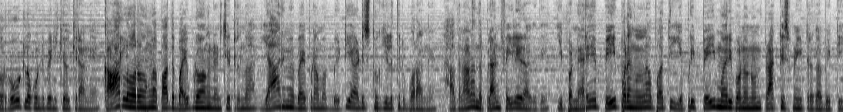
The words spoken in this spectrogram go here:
ஒரு ரோட்ல கொண்டு போய் நிக்க வைக்கிறாங்க. கார்ல வரவங்கள பார்த்து பயப்படுவாங்கன்னு நினைச்சிட்டு இருந்தா யாருமே பயப்படாம பெட்டியை அடிச்சு தூக்கி இழுத்துட்டு போறாங்க. அதனால அந்த பிளான் ஃபெயிலியர் ஆகுது. இப்போ நிறைய பேய் படங்கள்லாம் பார்த்து எப்படி பேய் மாதிரி பண்ணணும்னு ப்ராக்டிஸ் பண்ணிட்டு இருக்கா பெட்டி.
